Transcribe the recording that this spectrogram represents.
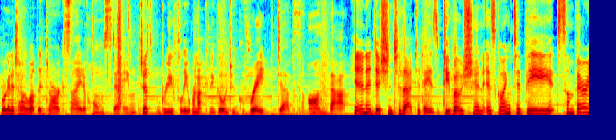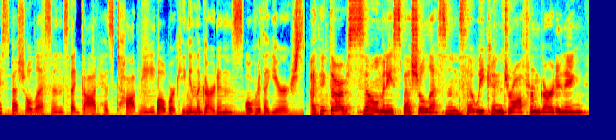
We're going to talk about the dark side of homesteading. Just briefly, we're not going to go into great depth on that. In addition to that, today's devotion is going to be some very special lessons that God has taught me while working in the gardens over the years. I think there are so many special lessons that we can draw from gardening.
